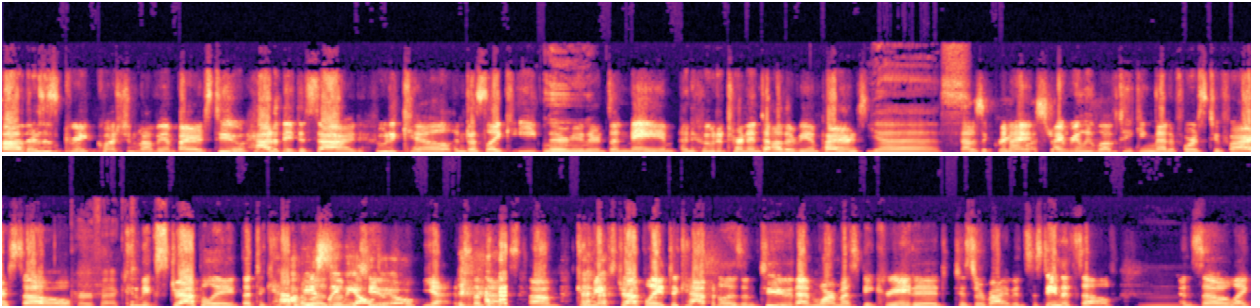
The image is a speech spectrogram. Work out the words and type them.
uh, there's this great question about vampires too. How do they decide who to kill and just like eat their Ooh. innards and maim, and who to turn into other vampires? Yes. That is a great and question. I really love taking metaphors too far. So perfect. can we extrapolate that to capitalism? Obviously, we all too? do. Yeah, it's the best. um, can we extrapolate to capitalism too that more must be created to survive and sustain itself? Mm. And so, like,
